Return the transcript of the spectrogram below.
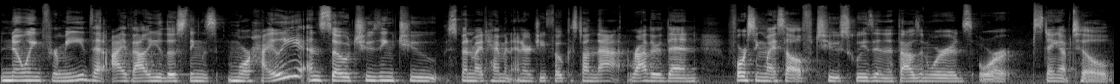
knowing for me that I value those things more highly. And so choosing to spend my time and energy focused on that rather than forcing myself to squeeze in a thousand words or staying up till,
